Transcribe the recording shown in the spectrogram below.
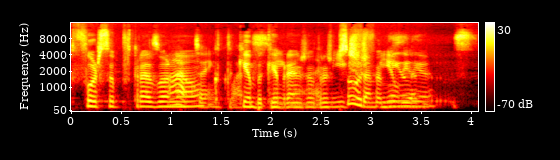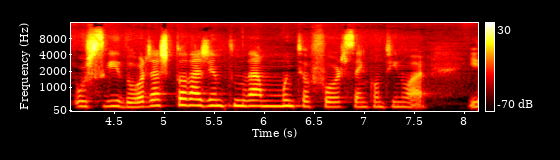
de força por trás ou ah, não, tenho, que, claro que, que abrange outras Amigos, pessoas, família, família. Os seguidores, acho que toda a gente me dá muita força em continuar. E,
